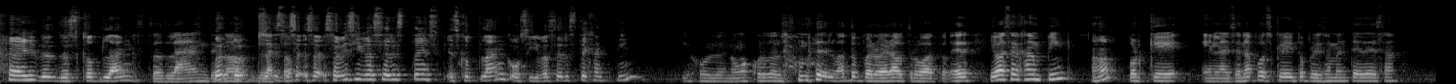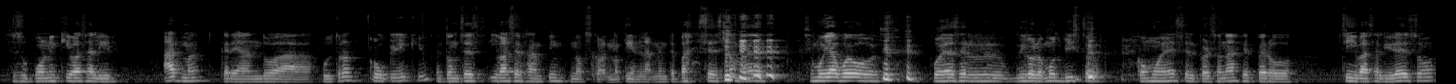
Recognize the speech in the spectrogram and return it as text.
Ay, de, de Scott Lang. Scott Lang, de, Pero, no, pero, ¿Sabes si iba a ser este Scott Lang o si iba a ser este Hank Pym? Híjole, no me acuerdo el nombre del vato, pero era otro vato. Era- iba a ser Han Pink Ajá. porque en la escena post crédito precisamente de esa se supone que iba a salir Atman creando a Ultron. Ok, ok. Entonces iba a ser Han Pink. No, Scott no tiene la mente para hacer esta madre. es muy a huevo. Puede hacer, digo, lo hemos visto cómo es el personaje, pero sí, va a salir eso.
